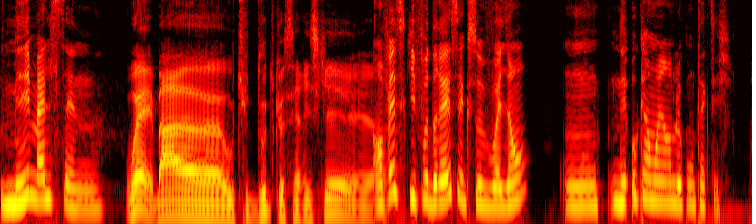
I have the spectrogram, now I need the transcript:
mais malsaine. Ouais, bah, où tu te doutes que c'est risqué. et- En fait, ce qu'il faudrait, c'est que ce voyant, on n'ait aucun moyen de le contacter.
